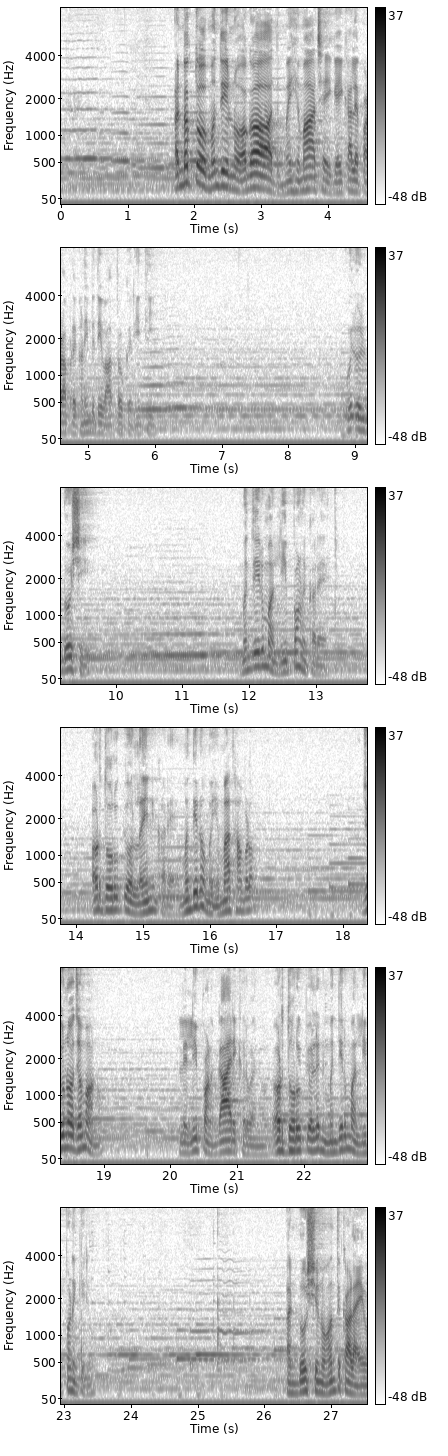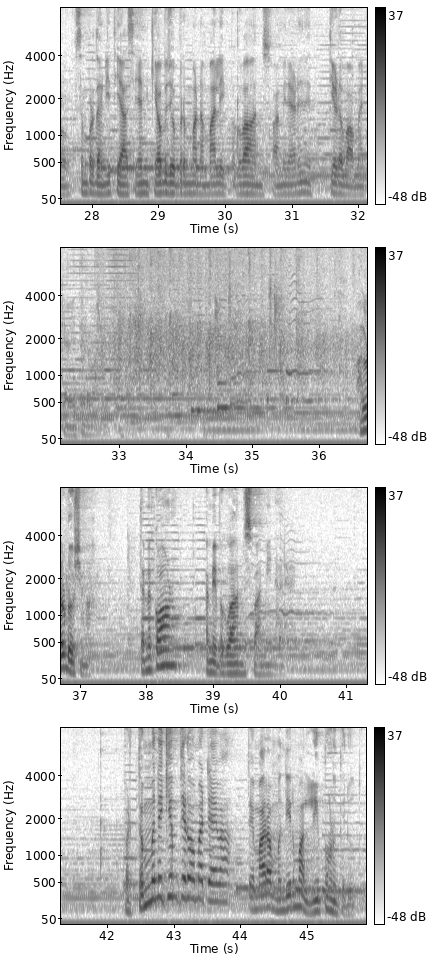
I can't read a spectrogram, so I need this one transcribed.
અને ભક્તો, મંદિરનો અગાધ મહિમા છે, ગઈકાલે પણ આપણે ઘણી બધી વાતો કરી હતી. ડોશી, મંદિરમાં લીપણ કરે, અડધો રૂપિયો લઈને કરે, મંદિરનો મહિમા સાંભળો. જૂનો જમાનો. એટલે લીપણ ગાર કરવાનું અડધો રૂપિયો લઈને મંદિરમાં લીપણ કર્યું. અને ડોશીનો અંતકાળ આવ્યો. સંપ્રદાયનો ઇતિહાસ એમ કે અબજો બ્રહ્માના માલિક ભગવાન સ્વામિનારાયણને તેડવા માટે આવે તેડવા. હાલો ડોશીમાં. તમે કોણ? અમે ભગવાન સ્વામિનારાયણ. પણ તમને કેમ તેડવા માટે આવ્યા? તે મારા મંદિરમાં લીપણ કર્યું હતું.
